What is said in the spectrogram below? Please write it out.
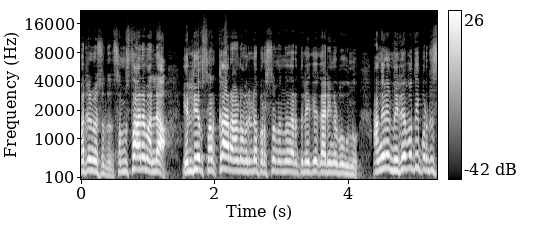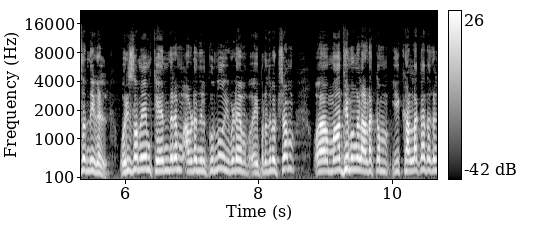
മറ്റൊരു പക്ഷത്തും. സംസ്ഥാനമല്ല എൽ ഡി എഫ് സർക്കാരാണ് അവരുടെ പ്രശ്നം എന്ന തരത്തിലേക്ക് കാര്യങ്ങൾ പോകുന്നു. അങ്ങനെ നിരവധി പ്രതിസന്ധികൾ. ഒരു സമയം കേന്ദ്രം അവിടെ നിൽക്കുന്നു ഇവിടെ പ്രതിപക്ഷം മാധ്യമങ്ങളടക്കം ഈ കള്ളക്കഥകൾ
